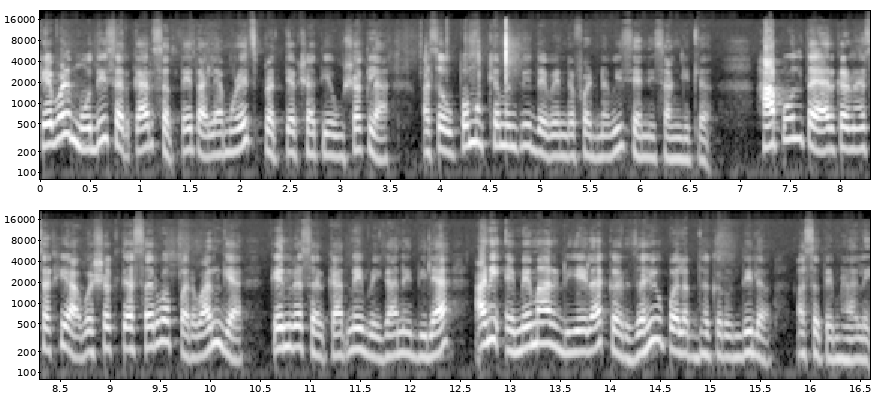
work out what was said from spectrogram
केवळ मोदी सरकार सत्तेत आल्यामुळेच प्रत्यक्षात येऊ शकला असं उपमुख्यमंत्री देवेंद्र फडणवीस यांनी सांगितलं. हा पूल तयार करण्यासाठी आवश्यक त्या सर्व परवानग्या केंद्र सरकारने वेगाने दिल्या आणि एम एम आर डी एला कर्जही उपलब्ध करून दिलं असं ते म्हणाले.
